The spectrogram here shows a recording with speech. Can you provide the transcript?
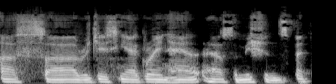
us uh, reducing our greenhouse emissions. But,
